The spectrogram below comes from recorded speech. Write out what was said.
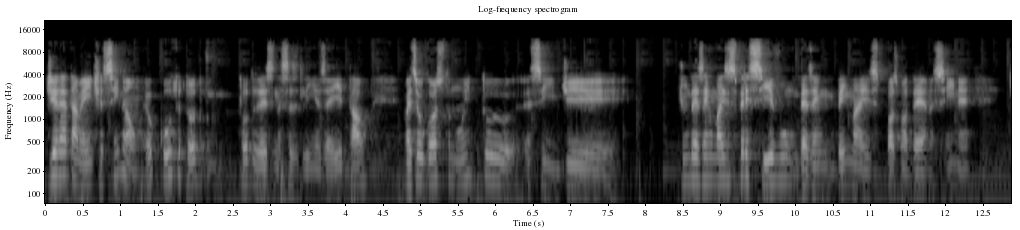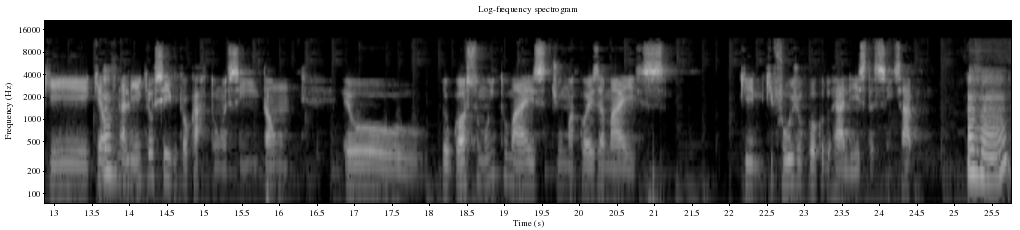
Diretamente assim, não. Eu curto todo, todos esses nessas linhas aí e tal. Mas eu gosto muito, assim, de, de um desenho mais expressivo, um desenho bem mais pós-moderno, assim, né? Que, que é Uhum. a linha que eu sigo, que é o cartoon, assim. Então, eu, eu gosto muito mais de uma coisa mais. que, que fuja um pouco do realista, assim, sabe? Uhum.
